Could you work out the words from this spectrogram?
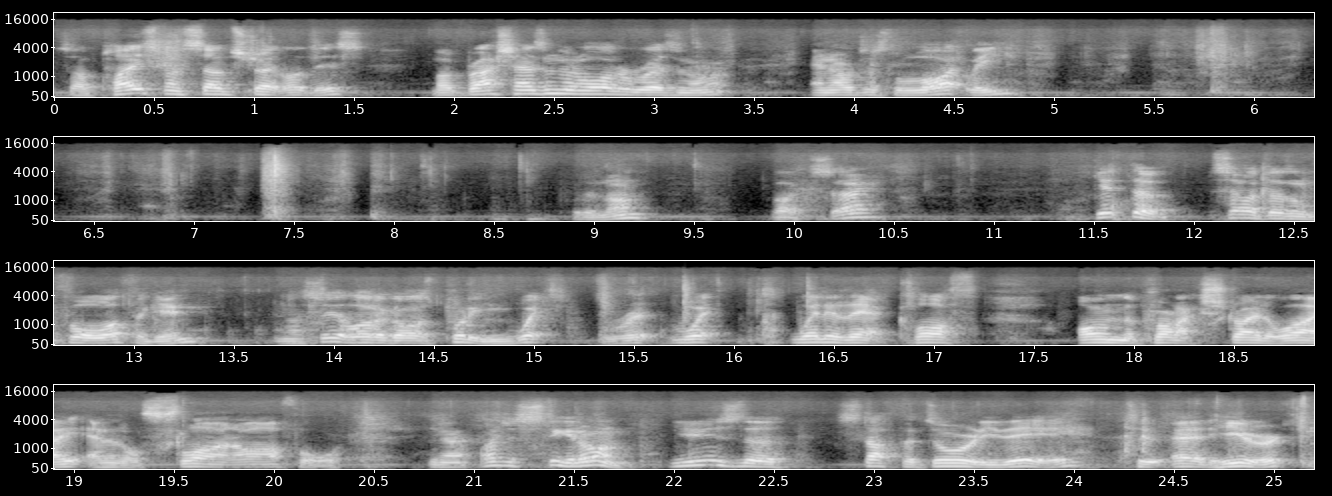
So I place my substrate like this. My brush hasn't got a lot of resin on it, and I'll just lightly put it on, like so. Get the, so it doesn't fall off again. And I see a lot of guys putting wet, wet, wetted out cloth on the product straight away and it'll slide off or, you know, I just stick it on. Use the stuff that's already there to adhere it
